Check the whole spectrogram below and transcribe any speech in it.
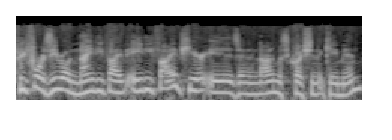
340-9585. Here is an anonymous question that came in.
